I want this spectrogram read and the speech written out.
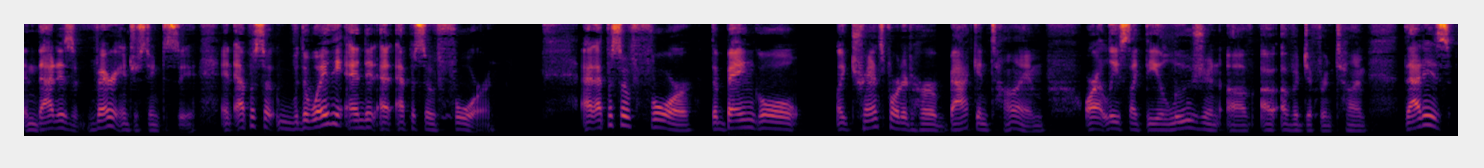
And that is very interesting to see. And episode the way they ended at episode 4 at episode 4 the bangle like transported her back in time or at least like the illusion of of, of a different time. That is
